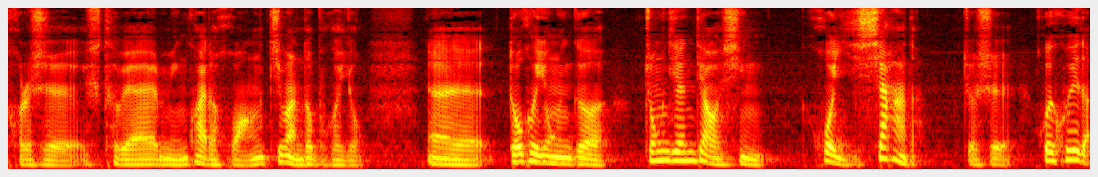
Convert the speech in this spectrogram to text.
或者是特别明快的黄，基本上都不会用。呃，都会用一个中间调性或以下的，就是灰灰的，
